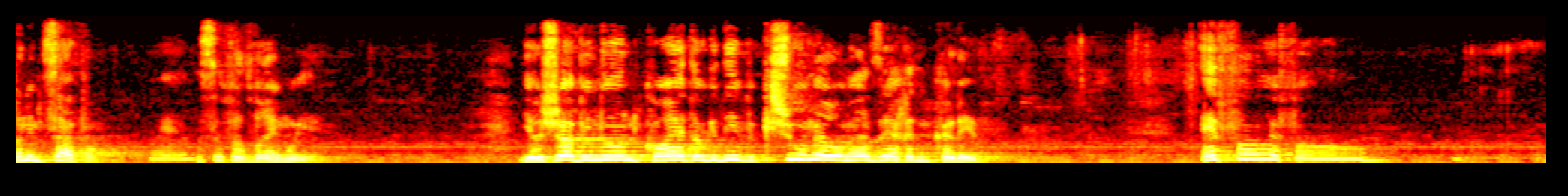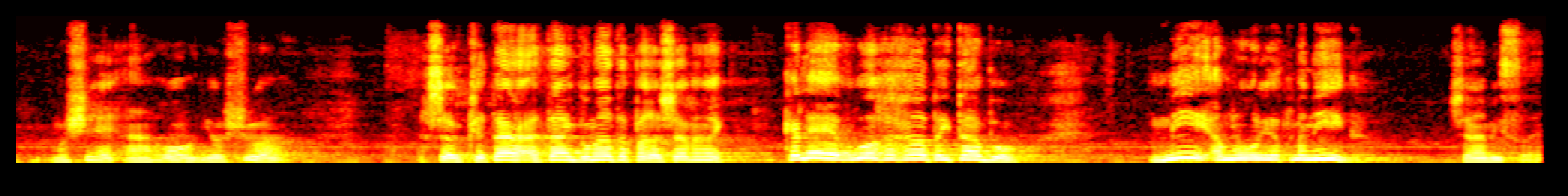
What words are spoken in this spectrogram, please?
לא נמצא פה. בספר דברים הוא יהיה. יהושע בן נון קורא את הבגדים, וכשהוא אומר, הוא אומר את זה יחד עם כלב. איפה, איפה משה, אהרון, יהושע? עכשיו, כשאתה גומר את הפרשה ואומר, כלב, רוח אחרת הייתה בו. מי אמור להיות מנהיג של עם ישראל?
